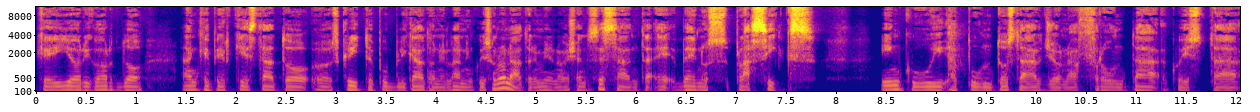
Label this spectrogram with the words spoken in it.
che io ricordo anche perché è stato uh, scritto e pubblicato nell'anno in cui sono nato, nel 1960, è Venus Plus X, in cui appunto Sturgeon affronta questa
